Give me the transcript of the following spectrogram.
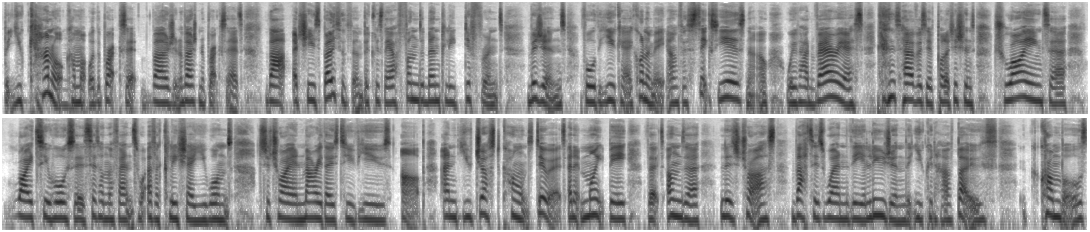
but you cannot mm. come up with a Brexit version, a version of Brexit that achieves both of them because they are fundamentally different visions for the UK economy. And for six years now, we've had various conservative politicians trying to ride two horses, sit on the fence, whatever cliche you want, to try and marry those two views up. And you just can't do it. And it might be that under Liz Truss, that is when the illusion that you can have both crumbles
